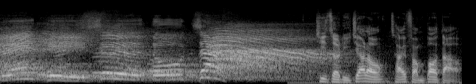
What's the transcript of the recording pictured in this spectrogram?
媒体试读站，记者李佳龙采访报道。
